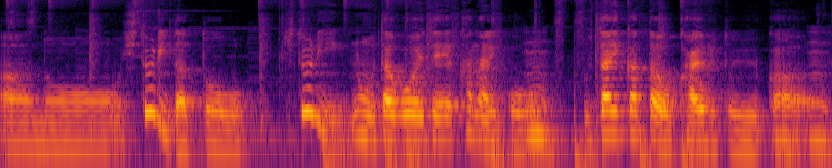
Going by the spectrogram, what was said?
あの一人だと一人の歌声でかなりこう、うん、歌い方を変えるというか、うんうんうん、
